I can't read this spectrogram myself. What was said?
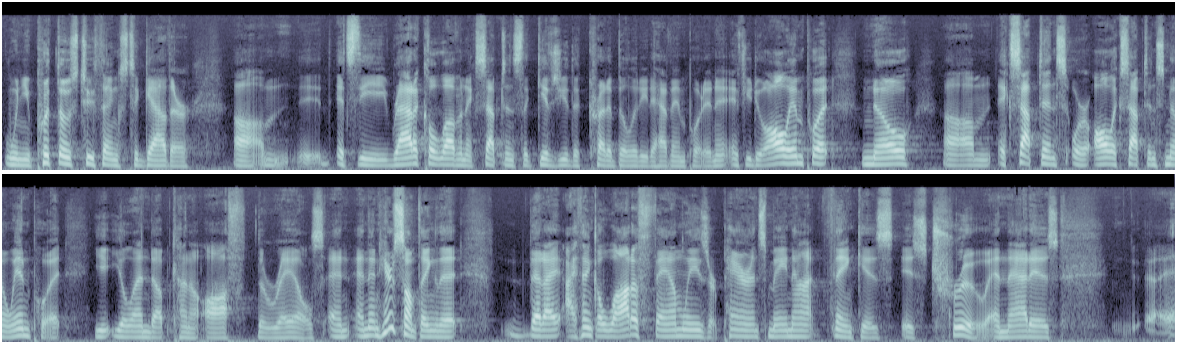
when you put those two things together, um, it's the radical love and acceptance that gives you the credibility to have input. And if you do all input, no um, acceptance or all acceptance, no input, you, will end up kind of off the rails. And, and then here's something that, that I, I think a lot of families or parents may not think is, is true, and that is uh,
